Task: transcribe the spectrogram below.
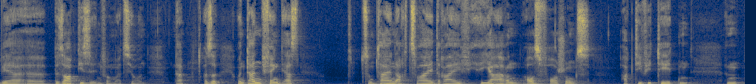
wer äh, besorgt diese Information? Ja? Also, und dann fängt erst zum Teil nach zwei, drei, vier Jahren Ausforschungsaktivitäten ähm,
